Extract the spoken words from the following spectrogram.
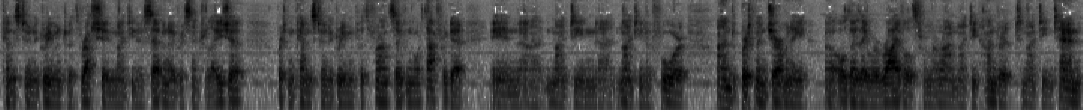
comes to an agreement with Russia in 1907 over Central Asia. Britain comes to an agreement with France over North Africa in uh, 19, uh, 1904. And Britain and Germany, uh, although they were rivals from around 1900 to 1910,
